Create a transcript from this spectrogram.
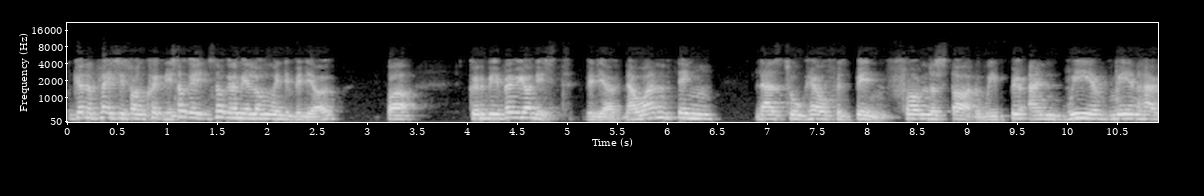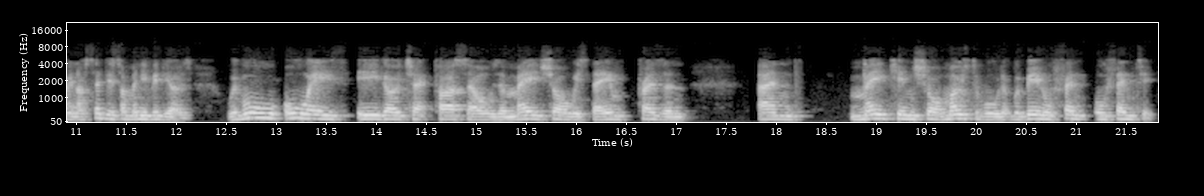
I'm gonna place this one quickly. It's not gonna, it's not gonna be a long-winded video, but going to be a very honest video. Now, one thing Lads Talk Health has been from the start we and we have, me and Harry, and I've said this on many videos, we've all always ego checked ourselves and made sure we're staying present and making sure, most of all, that we're being authentic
